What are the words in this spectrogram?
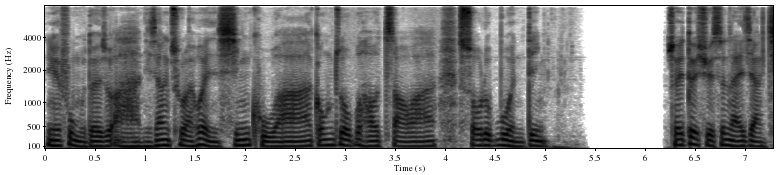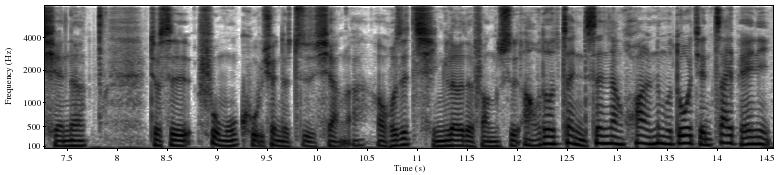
因为父母都会说啊，你这样出来会很辛苦啊，工作不好找啊，收入不稳定。所以对学生来讲，钱呢，就是父母苦劝的志向啊，哦，或是情勒的方式啊，我都在你身上花了那么多钱栽培你，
